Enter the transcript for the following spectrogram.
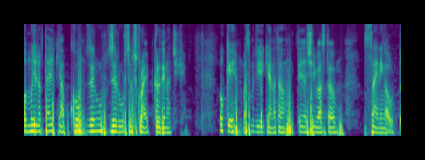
और मुझे लगता है कि आपको ज़रूर ज़रूर सब्सक्राइब कर देना चाहिए। ओके बस मुझे यही कहना था। तेजा श्रीवास्तव साइनिंग आउट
